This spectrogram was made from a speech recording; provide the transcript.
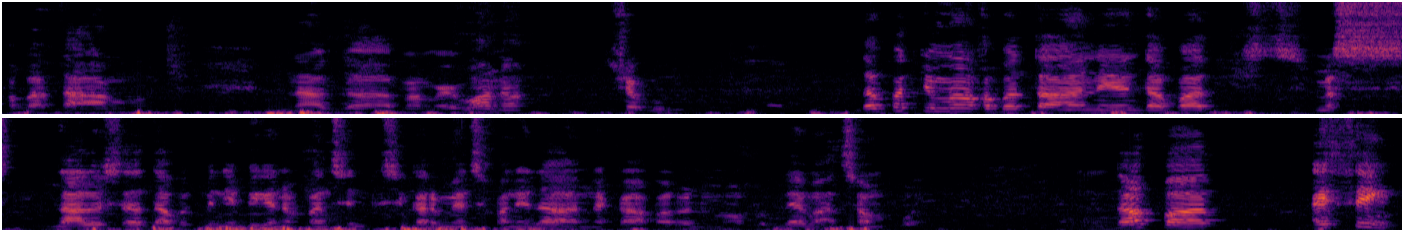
kabataang nag-marijuana, shabu. Dapat yung mga kabataan na yun, dapat mas lalo sila dapat binibigyan ng pansin kasi karamihan sa kanila nagkakaroon ng mga problema at some point. Dapat, I think,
